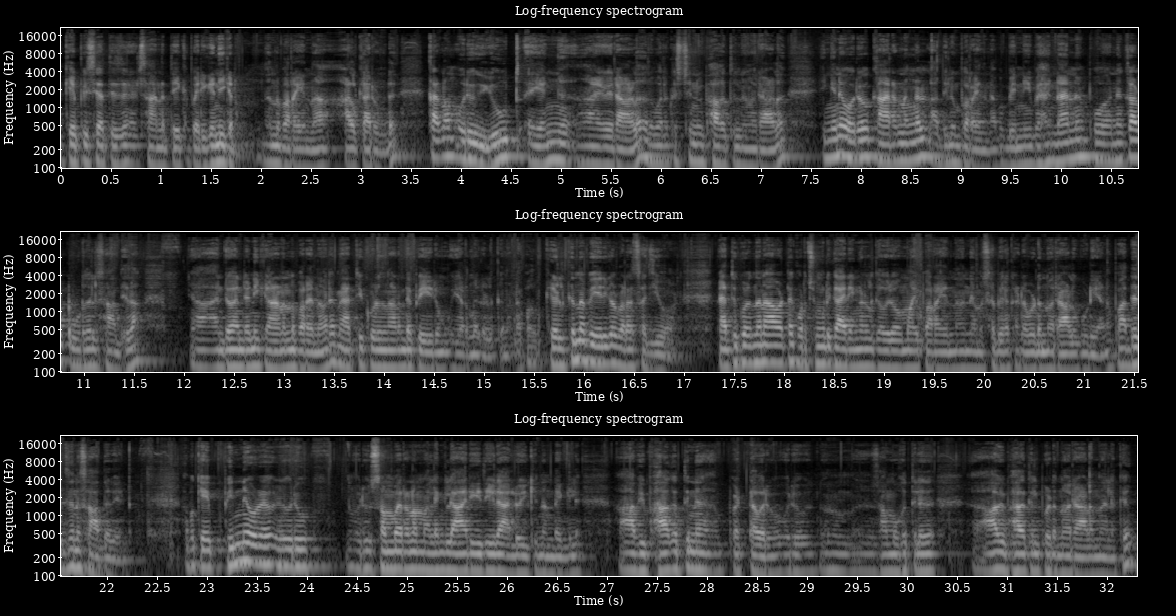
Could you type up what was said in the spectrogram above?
കെ പി സി അധ്യക്ഷ സ്ഥാനത്തേക്ക് പരിഗണിക്കണം എന്ന് പറയുന്ന ആൾക്കാരുണ്ട്. കാരണം ഒരു യൂത്ത് യങ് ആയ ഒരാൾ അതുപോലെ ക്രിസ്ത്യൻ വിഭാഗത്തിൽ നിന്ന് ഒരാൾ ഇങ്ങനെ ഓരോ കാരണങ്ങൾ അതിലും പറയുന്നുണ്ട്. അപ്പോൾ ബെന്നി ബെഹനാനെ പോകാനേക്കാൾ കൂടുതൽ സാധ്യത ആ, ആന്റോ ആന്റണിക്കാണെന്ന് പറയുന്നവരെ മാത്യു കുഴൽനാടന്റെ പേരും ഉയർന്നു കേൾക്കുന്നുണ്ട്. അപ്പോൾ കേൾക്കുന്ന പേരുകൾ വളരെ സജീവമാണ്. മാത്യു കുഴൽനാടാവട്ടെ കുറച്ചും കൂടി കാര്യങ്ങൾ ഗൗരവമായി പറയുന്ന നിയമസഭയിൽ ഇടപെടുന്ന ഒരാൾ കൂടിയാണ്. അപ്പോൾ അദ്ദേഹത്തിന് സാധ്യതയുണ്ട്. അപ്പോൾ കെ പിന്നെ ഒരു ഒരു ഒരു സംവരണം അല്ലെങ്കിൽ ആ രീതിയിൽ ആലോചിക്കുന്നുണ്ടെങ്കിൽ ആ വിഭാഗത്തിന് പെട്ട ഒരു ഒരു സമൂഹത്തിൽ ആ വിഭാഗത്തിൽ പെടുന്ന ഒരാളെന്ന നിലയ്ക്ക്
